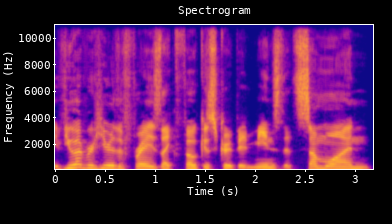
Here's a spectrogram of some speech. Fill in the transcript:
if you ever hear the phrase like focus group, it means that someone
